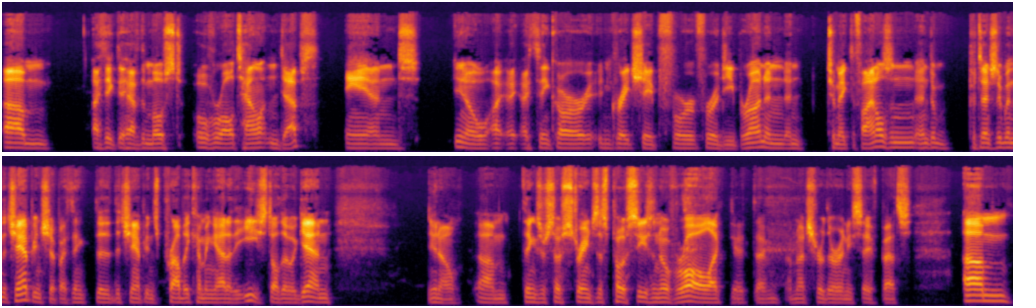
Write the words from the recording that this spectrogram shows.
Um, I think they have the most overall talent and depth, and you know, I, I think are in great shape for for a deep run and and to make the finals and and to potentially win the championship. I think the the champion's probably coming out of the East. Although again, you know, um, things are so strange this postseason overall. Like I'm, I'm not sure there are any safe bets. Um,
